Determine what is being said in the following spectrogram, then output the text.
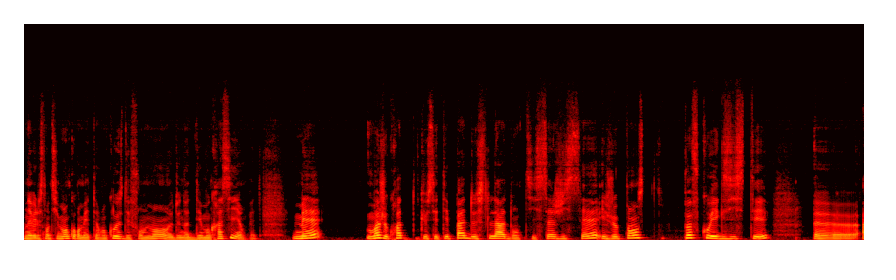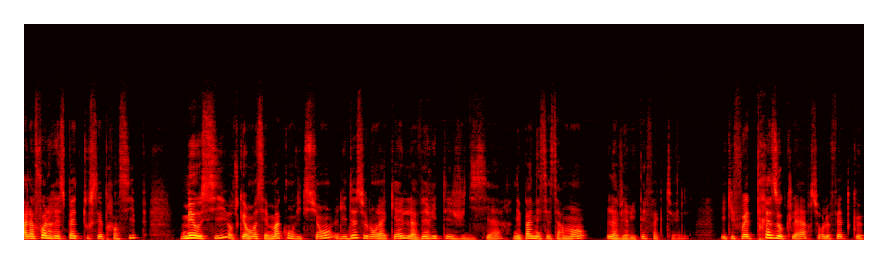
On avait le sentiment qu'on remettait en cause des fondements de notre démocratie, en fait. Mais moi, je crois que ce n'était pas de cela dont il s'agissait, et je pense qu'ils peuvent coexister à la fois le respect de tous ces principes, mais aussi, en tout cas moi c'est ma conviction, l'idée selon laquelle la vérité judiciaire n'est pas nécessairement la vérité factuelle. Et qu'il faut être très au clair sur le fait que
